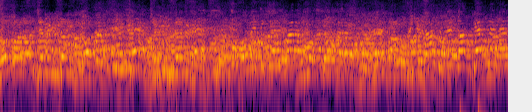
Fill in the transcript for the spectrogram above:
yol parası cebimizden ödüyor. Cebimizden ödüyor. O verdikleri para. Paramızı kesiyor. Bize zam gelmeden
